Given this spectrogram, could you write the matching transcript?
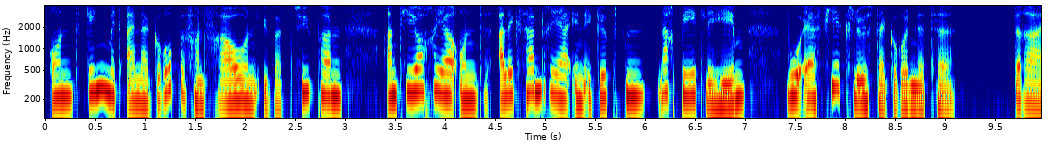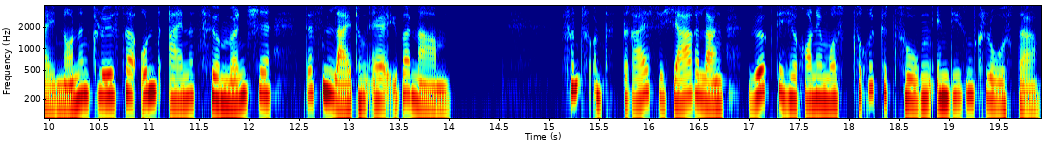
und ging mit einer Gruppe von Frauen über Zypern, Antiochia und Alexandria in Ägypten nach Bethlehem, wo er vier Klöster gründete, drei Nonnenklöster und eines für Mönche, dessen Leitung er übernahm. 35 Jahre lang wirkte Hieronymus zurückgezogen in diesem Kloster.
